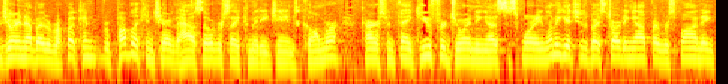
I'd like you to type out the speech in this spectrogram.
Joined now by the Republican, Republican chair of the House Oversight Committee, James Comer. Congressman, thank you for joining us this morning. Let me get you by starting out by responding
